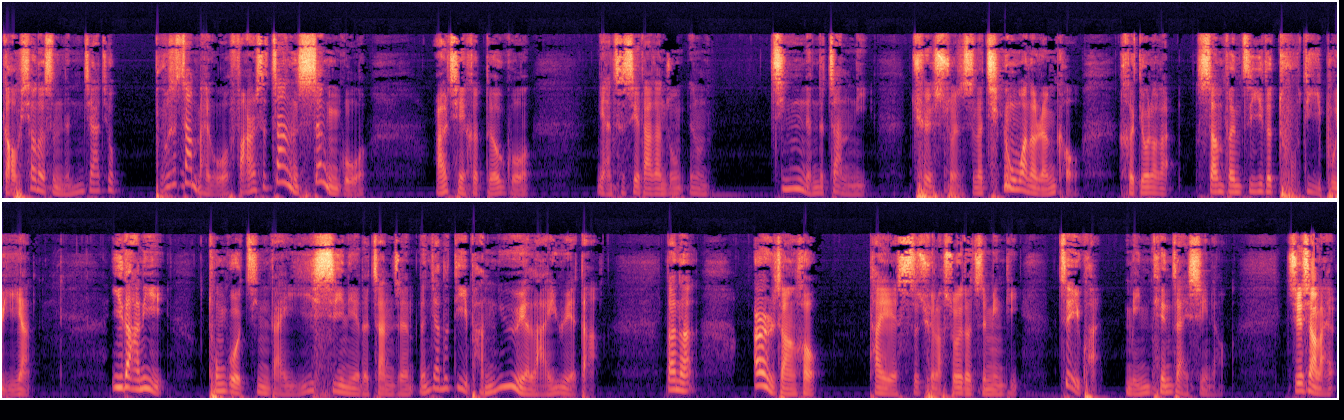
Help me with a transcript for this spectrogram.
搞笑的是，人家就不是战败国，反而是战胜国，而且和德国两次世界大战中那种惊人的战力，却损失了千万的人口和丢了了三分之一的土地不一样。意大利通过近代一系列的战争，人家的地盘越来越大。当然，二战后他也失去了所有的殖民地。这一块明天再细聊。接下来，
